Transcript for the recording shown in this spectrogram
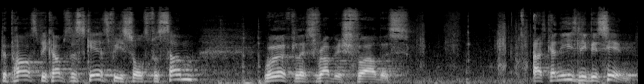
The past becomes a scarce resource for some, worthless rubbish for others. As can easily be seen,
